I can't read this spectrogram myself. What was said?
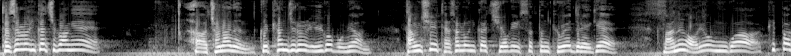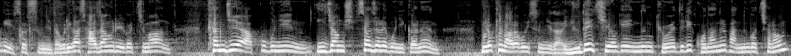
데살로니카 지방에 아, 전하는 그 편지를 읽어보면 당시 데살로니카 지역에 있었던 교회들에게 많은 어려움과 핍박이 있었습니다. 우리가 4장을 읽었지만 편지의 앞부분인 2장 14절에 보니까는 이렇게 말하고 있습니다. 유대 지역에 있는 교회들이 고난을 받는 것처럼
